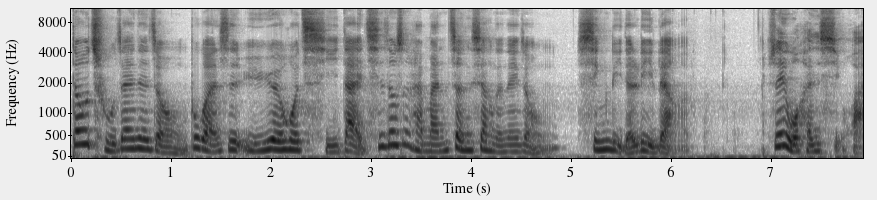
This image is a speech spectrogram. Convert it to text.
都处在那种不管是愉悦或期待，其实都是还蛮正向的那种心理的力量，所以我很喜欢。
